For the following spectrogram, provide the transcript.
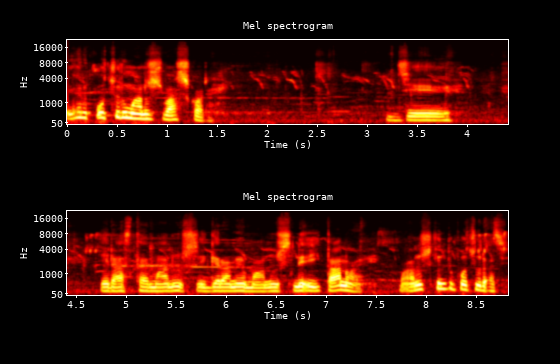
এখানে প্রচুর মানুষ বাস করে। যে এই রাস্তায় মানুষ এই গ্রামে মানুষ নেই, তা নয়। মানুষ কিন্তু প্রচুর আছে।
